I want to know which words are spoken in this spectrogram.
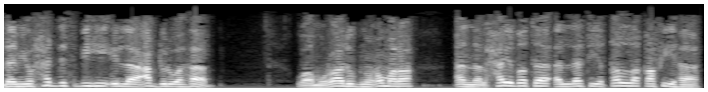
لم يحدث به إلا عبد الوهاب ومراد ابن عمر أن الحيضة التي طلق فيها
